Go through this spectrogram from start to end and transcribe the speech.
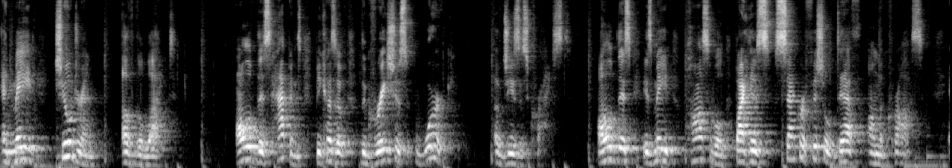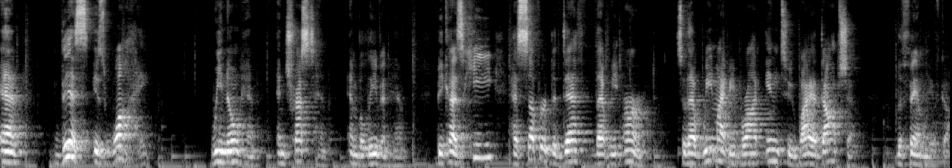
and made children of the light. All of this happens because of the gracious work of Jesus Christ. All of this is made possible by his sacrificial death on the cross. And this is why we know him and trust him and believe in him, because he has suffered the death that we earned so that we might be brought into, by adoption, the family of God.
